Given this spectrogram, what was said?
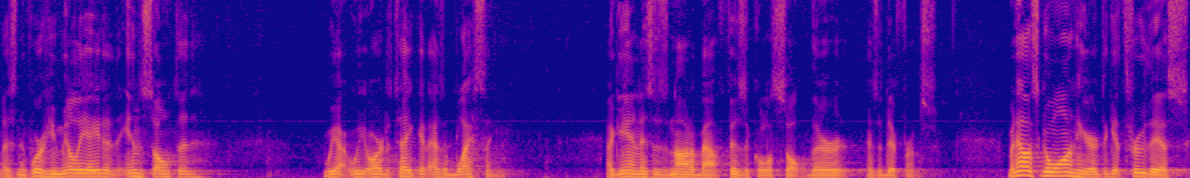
Listen, if we're humiliated, insulted, we are, we are to take it as a blessing. Again, this is not about physical assault. There is a difference. But now let's go on here to get through this.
